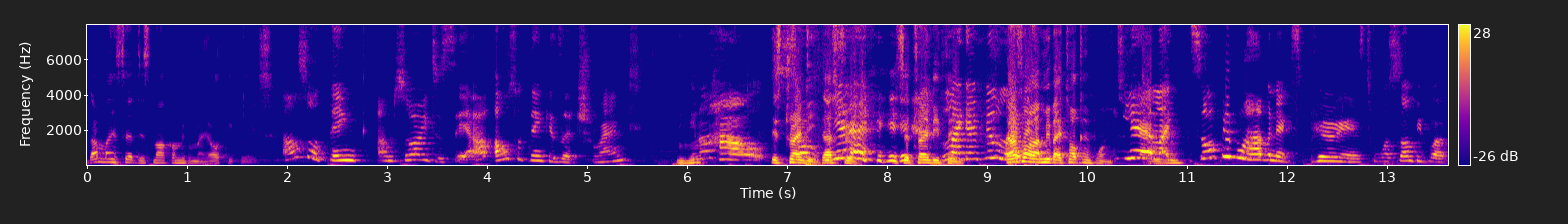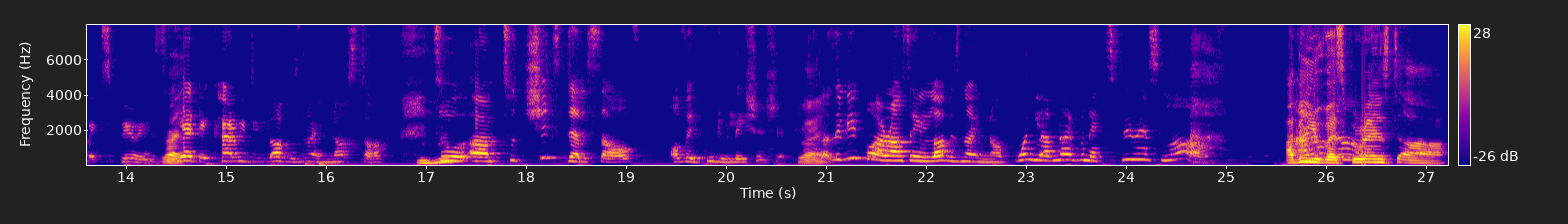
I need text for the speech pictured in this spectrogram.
That mindset is not coming from a healthy place. I also think, I'm sorry to say, I also think it's a trend. You know how Mm-hmm. It's trendy. some- That's yeah. true. It's a trendy thing. like I feel like That's what I mean by talking points. Yeah, like some people haven't experienced what some people have experienced. Right. Yet they carry the love is not enough stuff Mm-hmm. to um to cheat themselves of a good relationship. Right. Because if you go around saying love is not enough when you have not even experienced love. I mean, I you've experienced uh,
